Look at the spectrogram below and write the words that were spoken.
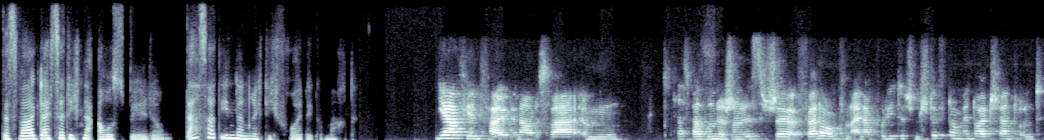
Das war gleichzeitig eine Ausbildung. Das hat ihnen dann richtig Freude gemacht. Ja, auf jeden Fall, genau. Das war ähm, das war so eine journalistische Förderung von einer politischen Stiftung in Deutschland und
